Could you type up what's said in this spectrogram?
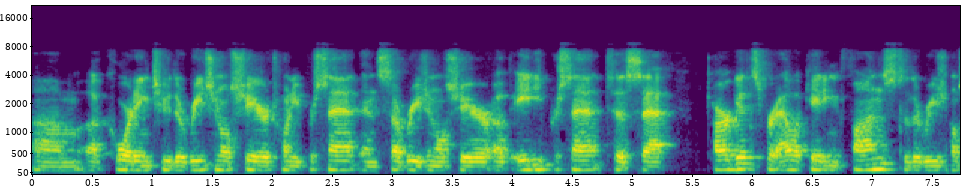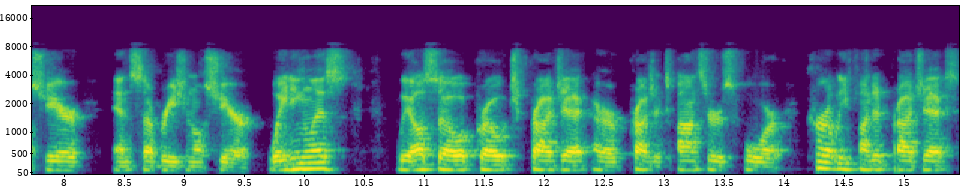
um, according to the regional share 20% and sub-regional share of 80% to set targets for allocating funds to the regional share and sub-regional share waiting lists. We also approach project or project sponsors for currently funded projects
